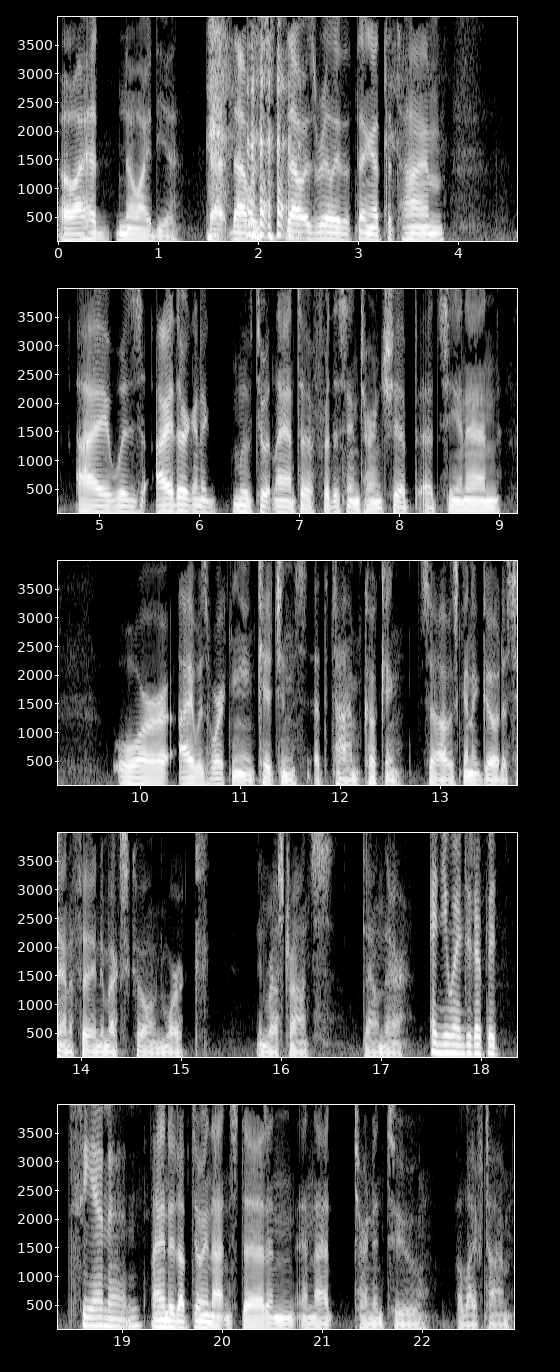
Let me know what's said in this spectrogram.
Oh, I had no idea. That that was that was really the thing at the time. I was either going to move to Atlanta for this internship at CNN or I was working in kitchens at the time cooking. So I was going to go to Santa Fe, New Mexico and work in restaurants down there. And you ended up at CNN. I ended up doing that instead and and that turned into a lifetime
